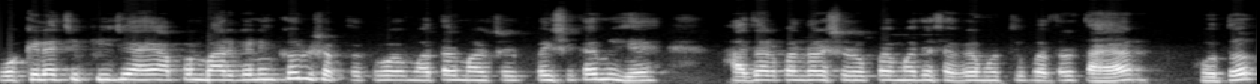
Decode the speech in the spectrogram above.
वकिलाची फी जी आहे आपण बार्गेनिंग करू शकतो. किंवा म्हातार माझे पैसे कमी घे. हजार पंधराशे रुपयामध्ये सगळं मृत्यूपत्र तयार होतं.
